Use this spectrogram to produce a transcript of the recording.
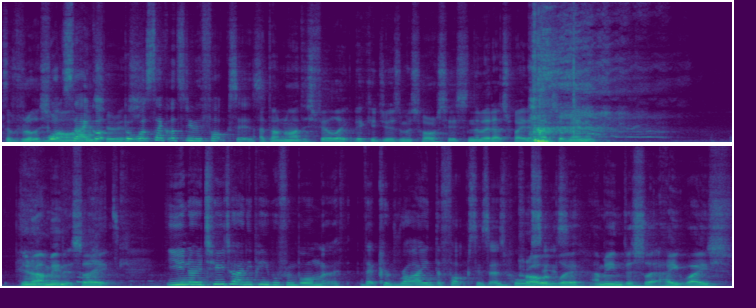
They're really small. what's that got? serious. But what's that got to do with foxes? I don't know. I just feel like they could use them as horses, and maybe that's why they have so many. you know what I mean? It's like You know, two tiny people from Bournemouth that could ride the foxes as horses. probably. I mean, just like height wise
